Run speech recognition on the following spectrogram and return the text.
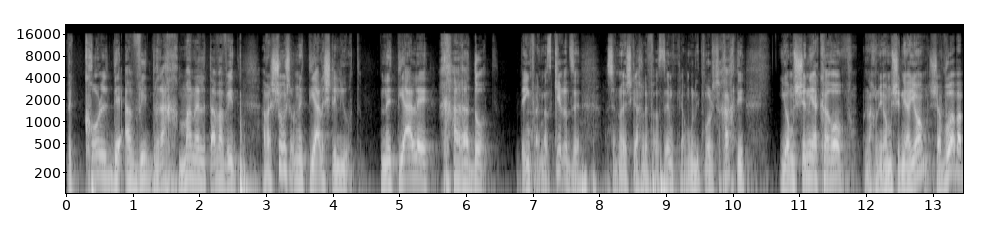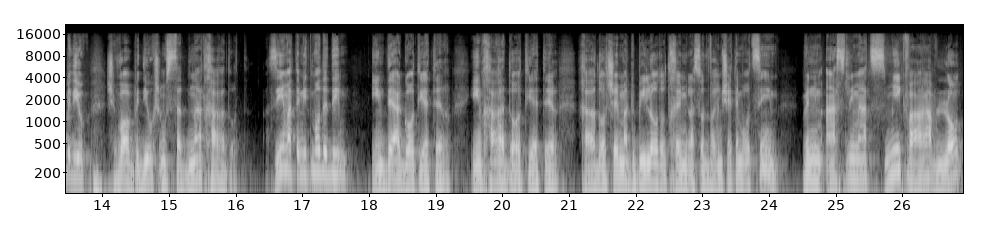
וכל דאביד רחמנא לטב אביד. אבל שוב יש לנו נטייה לשליליות, נטייה לחרדות. ואם כבר אני מזכיר את זה, אז שאני לא אשכח לפרסם, כי אמרו לי אתמול שכחתי, יום שני הקרוב, אנחנו יום שני היום, שבוע הבא בדיוק, שבוע הבא בדיוק יש לנו סדנת חרדות. אז אם אתם מתמודדים עם דאגות יתר, עם חרדות יתר, חרדות שמגבילות אתכם מלעשות דברים שהייתם רוצים, ונמאס לי מעצמי כבר, הרב, לא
